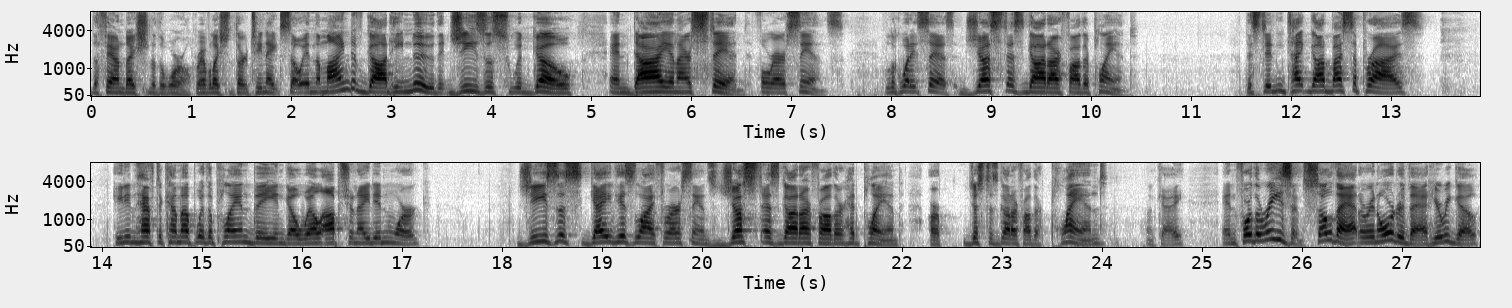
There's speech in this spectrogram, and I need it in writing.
the foundation of the world. Revelation 13 8. So, in the mind of God, He knew that Jesus would go and die in our stead for our sins. Look what it says just as God our Father planned. This didn't take God by surprise. He didn't have to come up with a plan B and go, well, option A didn't work. Jesus gave his life for our sins just as God our Father had planned, or just as God our Father planned, okay? And for the reason, so that, or in order that, here we go,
